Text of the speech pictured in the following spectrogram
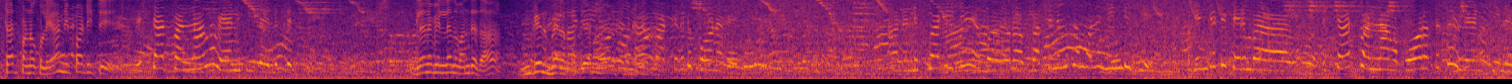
ஸ்டார்ட் பண்ணக்குள்ளையா? நிப்பாட்டிட்டு. ஸ்டார்ட் பண்ணாங்க வேனு கீழே இழுத்துருச்சு. கிளனவேலேருந்து வந்ததா? நான் எடுத்துக்கிட்டு போன வேனு அவனை நிப்பாட்டிட்டு ஒரு பத்து நிமிஷம் போல நின்றுச்சு. நின்றுட்டு திரும்ப ஸ்டார்ட் பண்ணாங்க. போகிறதுக்கு வேனு கீழே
